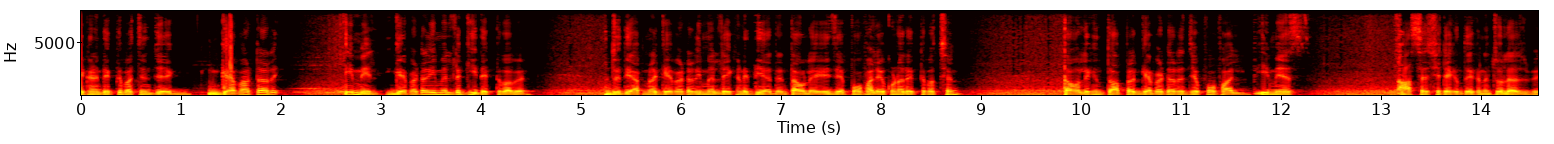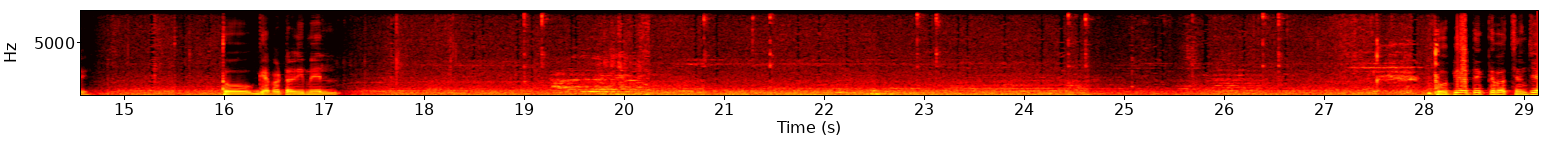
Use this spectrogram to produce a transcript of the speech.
এখানে দেখতে পাচ্ছেন যে গ্যাভাটার ইমেল, গ্যাবাটার ইমেলটা কি দেখতে পাবেন? যদি আপনার গ্যাবাটার ইমেলটা এখানে দিয়ে দেন, তাহলে এই যে প্রোফাইল কোনা দেখতে পাচ্ছেন? তাহলে কিন্তু আপনার গ্যাবাটারের যে প্রোফাইল ইমেজ আছে, সেটা কিন্তু এখানে চলে আসবে। তো গ্যাবাটার ইমেল তো দেখতে পাচ্ছেন যে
